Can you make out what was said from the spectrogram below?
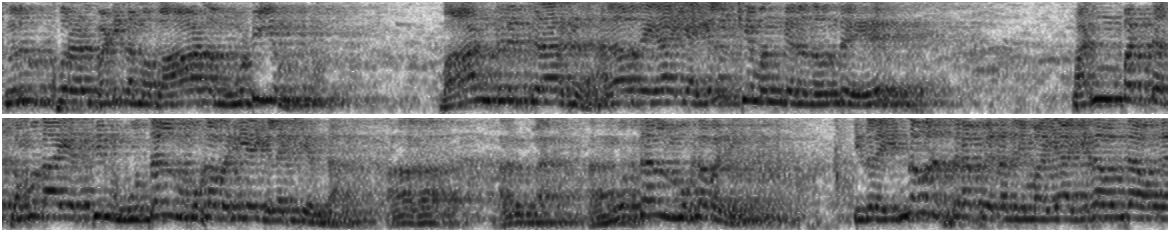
திருக்குறள் படி நம்ம வாழ முடியும். வாழ்ந்திருக்கிறார்கள். அதாவது ஐயா இலக்கியம் என்கிறது வந்து பண்பட்ட சமுதாயத்தின் முதல் முகவரியே இலக்கியம் தான். முதல் முகவரி. இதுல இன்னொரு சிறப்பு என்ன தெரியுமா ஐயா இதை வந்து அவங்க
